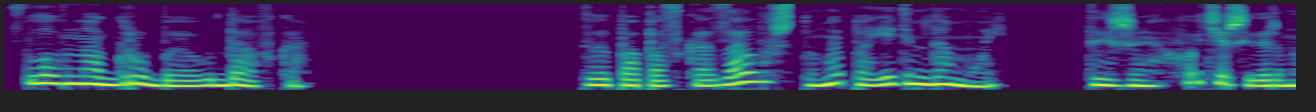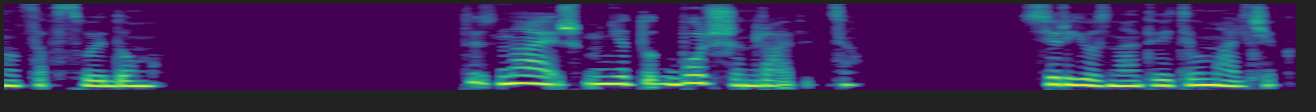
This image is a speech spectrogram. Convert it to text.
словно грубая удавка. «Твой папа сказал, что мы поедем домой. Ты же хочешь вернуться в свой дом?» «Ты знаешь, мне тут больше нравится», серьезно ответил мальчик.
